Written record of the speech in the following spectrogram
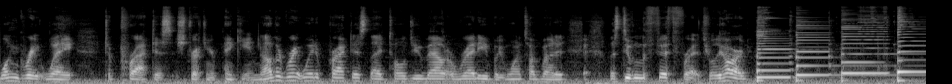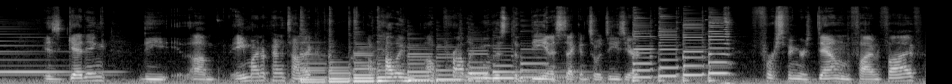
one great way to practice stretching your pinky. Another great way to practice that I told you about already, but you want to talk about it, let's do it on the fifth fret. It's really hard. Is getting the um, A minor pentatonic. I'll probably I'll probably move this to B in a second so it's easier. First finger's down on the five and five.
